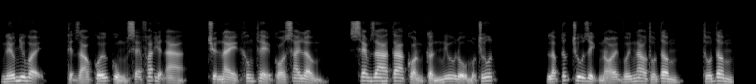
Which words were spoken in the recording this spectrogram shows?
nếu như vậy, thiệt giáo cuối cùng sẽ phát hiện à chuyện này không thể có sai lầm, xem ra ta còn cần mưu đồ một chút. Lập tức chu dịch nói với ngao thốn tâm thốn tâm,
